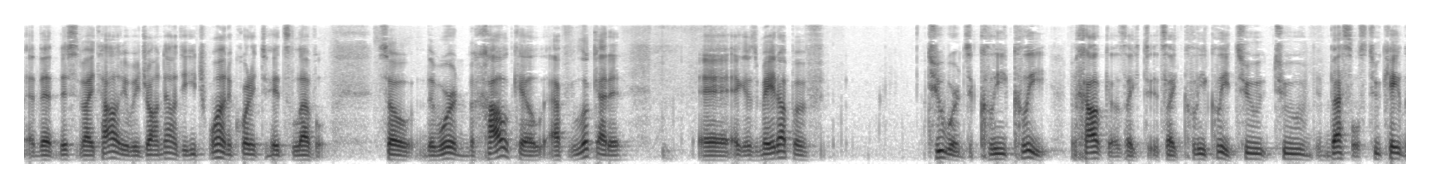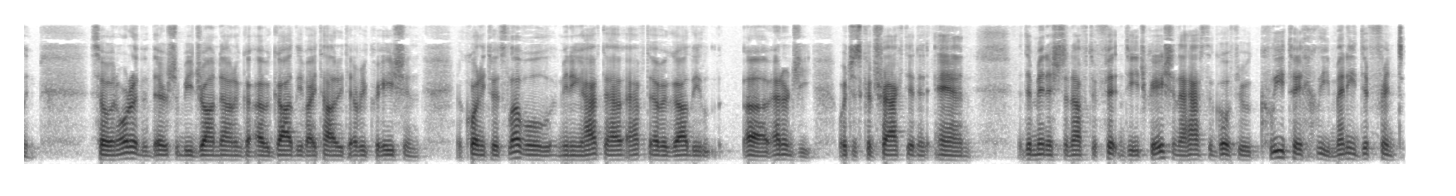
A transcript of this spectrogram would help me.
that this vitality will be drawn down to each one according to its level. So the word bechalkel, if you look at it, uh, it is made up of two words, kli kli. Mechalka is like it's like kli kli, two two vessels, two kalim. So, in order that there should be drawn down a godly vitality to every creation according to its level, meaning you have to have, have to have a godly uh, energy which is contracted and diminished enough to fit into each creation, that has to go through kli techli, many different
